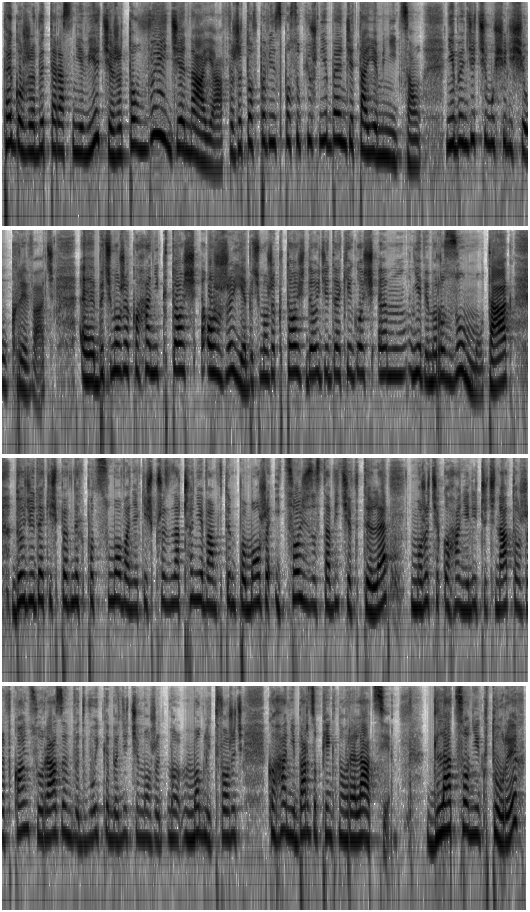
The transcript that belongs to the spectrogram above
tego, że wy teraz nie wiecie, że to wyjdzie na jaw, że to w pewien sposób już nie będzie tajemnicą, nie będziecie musieli się ukrywać. E, być może, kochani, ktoś ożyje, być może ktoś dojdzie do jakiegoś, nie wiem, rozumu, tak? Dojdzie do jakichś pewnych podsumowań, jakieś przeznaczenie wam w tym pomoże i coś zostawicie w tyle, możecie, kochani, liczyć na to, że w końcu razem we dwójkę będziecie może, mo mogli tworzyć, kochani, bardzo piękną relację. Dla co niektórych,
